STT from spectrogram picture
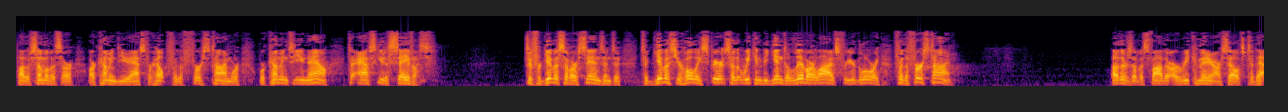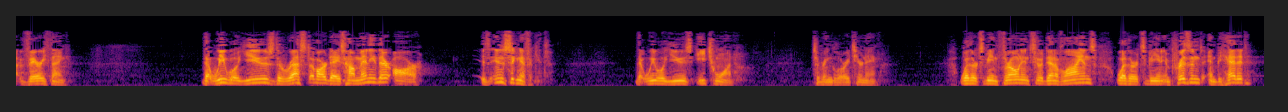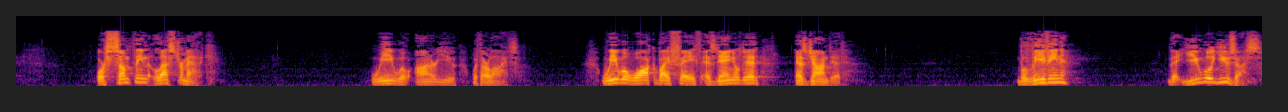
Father, some of us are, are coming to you to ask for help for the first time. We're, we're coming to you now to ask you to save us, to forgive us of our sins, and to, to give us your Holy Spirit so that we can begin to live our lives for your glory for the first time. Others of us, Father, are recommitting ourselves to that very thing. That we will use the rest of our days, how many there are, is insignificant. That we will use each one to bring glory to your name. Whether it's being thrown into a den of lions, whether it's being imprisoned and beheaded, or something less dramatic, we will honor you with our lives we will walk by faith as Daniel did, as John did. Believing that you will use us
